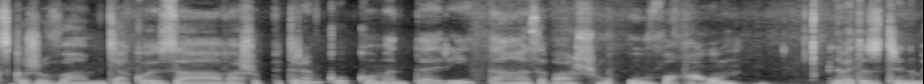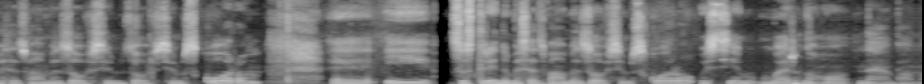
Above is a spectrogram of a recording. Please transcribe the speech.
Скажу вам дякую за вашу підтримку, коментарі та за вашу увагу. Давайте зустрінемося з вами зовсім зовсім скоро. Е, І зустрінемося з вами зовсім скоро. Усім мирного неба!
